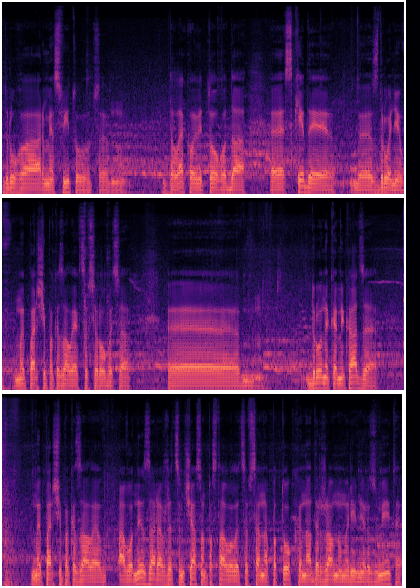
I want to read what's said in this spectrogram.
друга армія світу це ну, далеко від того, да. Е, скиди е, з дронів. Ми перші показали, як це все робиться. Е, дрони камікадзе. Ми перші показали, а вони зараз вже цим часом поставили це все на поток на державному рівні, розумієте?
